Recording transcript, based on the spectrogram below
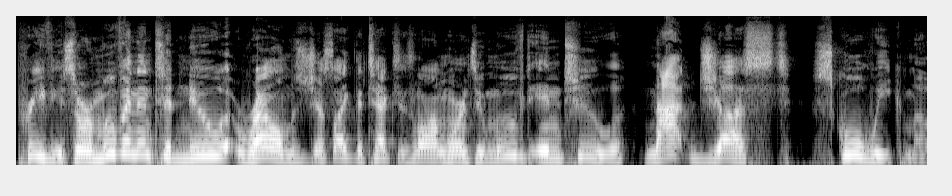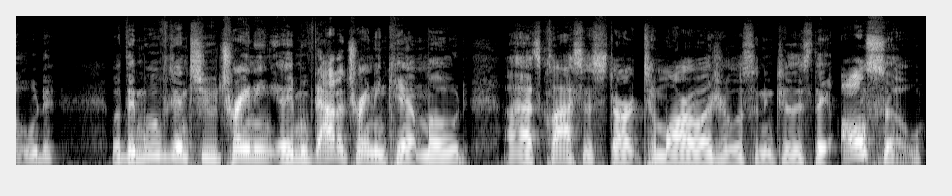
preview. So we're moving into new realms, just like the Texas Longhorns, who moved into not just school week mode, but they moved into training. They moved out of training camp mode uh, as classes start tomorrow. As you're listening to this, they also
